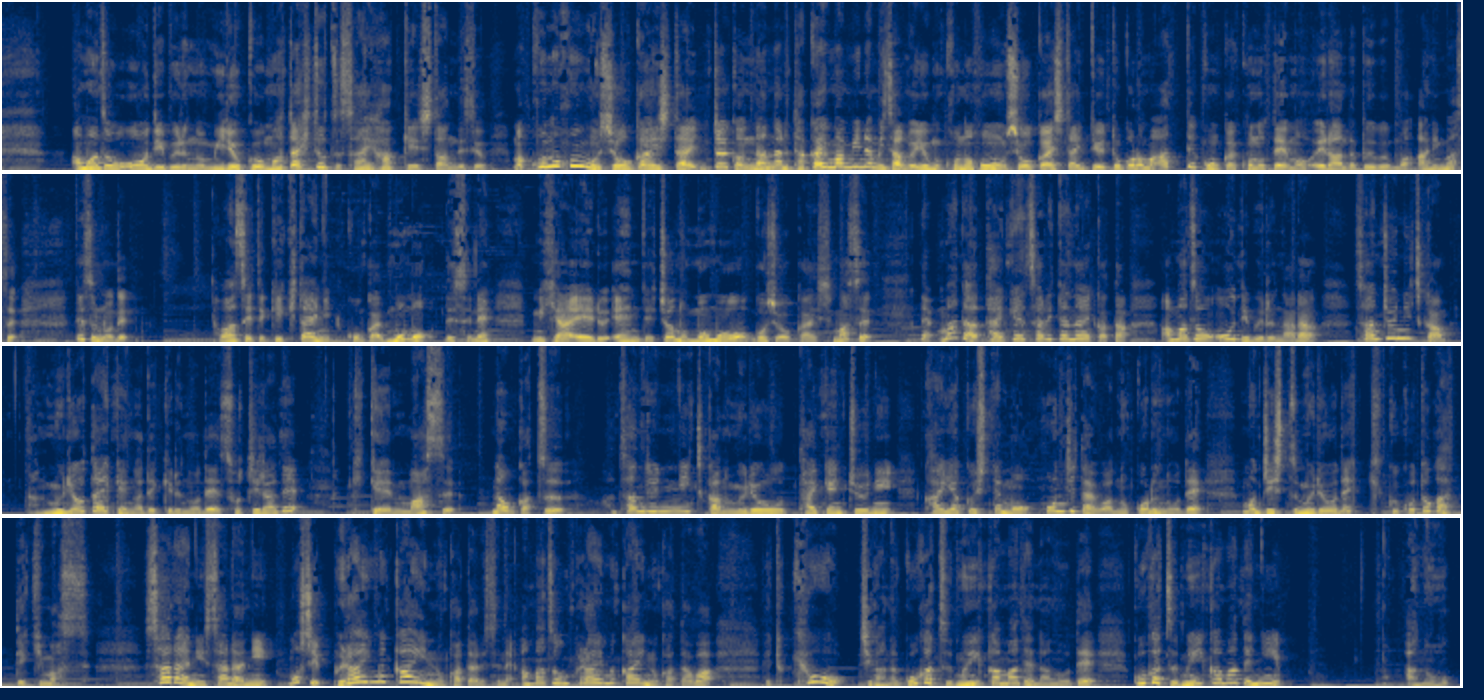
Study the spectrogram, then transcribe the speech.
Amazon Audible の魅力をまた一つ再発見したんですよ。まあ、この本を紹介したい。というか、なんなら高山みなみさんが読むこの本を紹介したいっていうところもあって、今回このテーマを選んだ部分もあります。ですので、合わせて聞きたいに、今回、モモですね。ミヒャエール・エンデチョのモモをご紹介します。でまだ体験されてない方、Amazon Audible なら30日間無料体験ができるので、そちらで聞けます。なおかつ、30日間の無料体験中に解約しても本自体は残るので、もう実質無料で聞くことができます。さらにさらに、もしプライム会員の方ですね、Amazon プライム会員の方は、えっと、今日、違うな、5月6日までなので、5月6日までに、あの、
